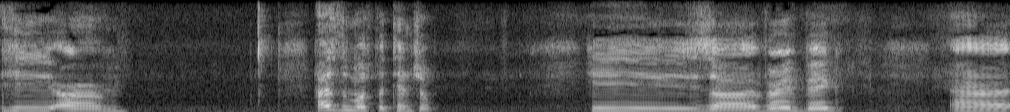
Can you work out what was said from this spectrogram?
He um has the most potential. He's uh, very big. Uh,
